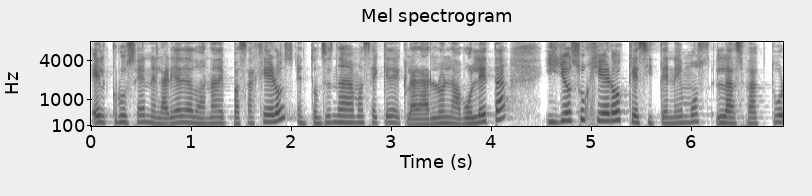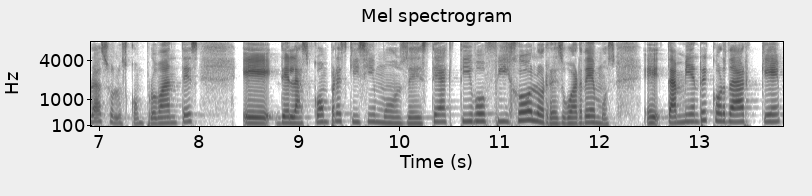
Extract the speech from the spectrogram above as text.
el cruce en el área de aduana de pasajeros. Entonces nada más hay que declararlo en la boleta. Y yo sugiero que si tenemos las facturas o los comprobantes eh, de las compras que hicimos de este activo fijo, lo resguardemos. Eh, también recordar que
